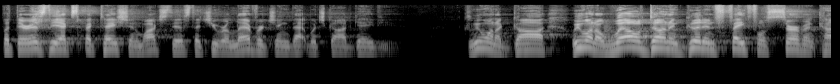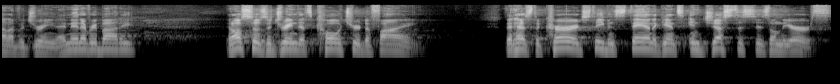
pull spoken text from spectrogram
But there is the expectation, watch this, that you were leveraging that which God gave you. Because we want a God, we want a well done and good and faithful servant kind of a dream. Amen, everybody? It also is a dream that's culture defying, that has the courage to even stand against injustices on the earth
